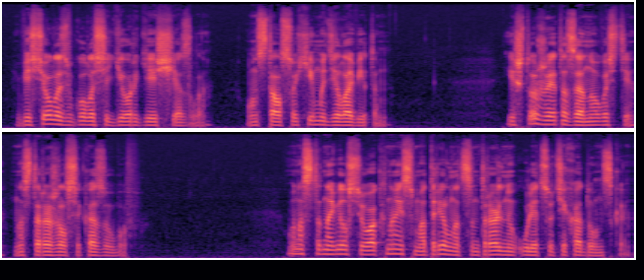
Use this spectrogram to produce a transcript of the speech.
— веселость в голосе Георгия исчезла. Он стал сухим и деловитым. «И что же это за новости?» — насторожился Казубов. Он остановился у окна и смотрел на центральную улицу Тиходонска.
